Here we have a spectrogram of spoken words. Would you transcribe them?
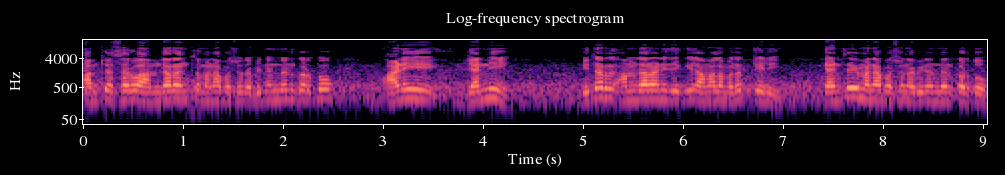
आमच्या सर्व आमदारांचं मनापासून अभिनंदन करतो. आणि ज्यांनी इतर आमदारांनी देखील आम्हाला मदत केली त्यांचंही मनापासून अभिनंदन करतो.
